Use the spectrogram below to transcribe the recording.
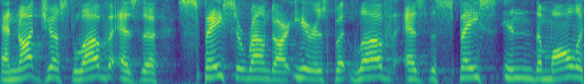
And not just love as the space around our ears, but love as the space in the mole-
